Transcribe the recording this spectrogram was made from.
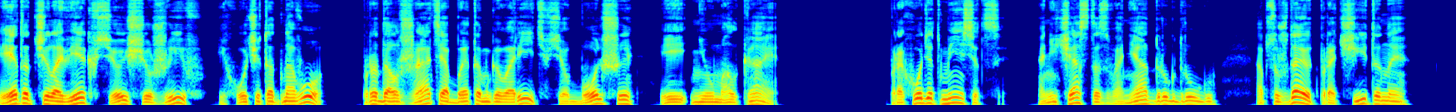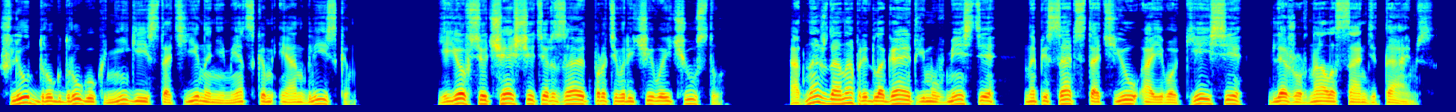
И этот человек все еще жив и хочет одного — продолжать об этом говорить все больше и не умолкая. Проходят месяцы, они часто звонят друг другу, обсуждают прочитанное, шлют друг другу книги и статьи на немецком и английском. Ее все чаще терзают противоречивые чувства. Однажды она предлагает ему вместе написать статью о его кейсе для журнала «Санди Таймс».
